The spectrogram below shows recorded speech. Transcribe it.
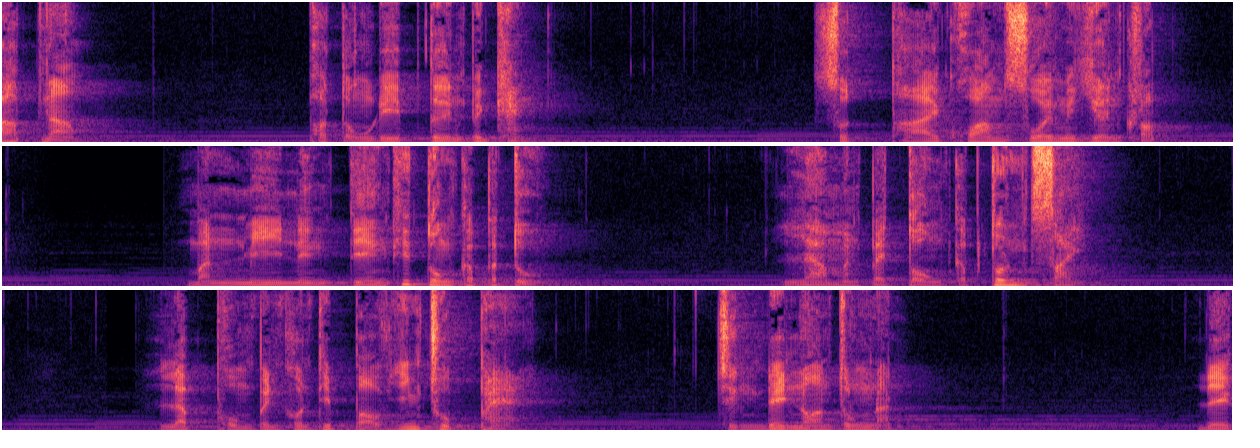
อาบน้ำพอต้องรีบตื่นไปแข่ง สุดท้ายความซวยมาเยือนครับ มันมีหนึ่งเตียงที่ตรงกับประตู แล้วมันไปตรงกับต้นไทรและผมเป็นคนที่เป่ายิ่งฉุบแผ่จึงได้นอนตรงนั้นด้วย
